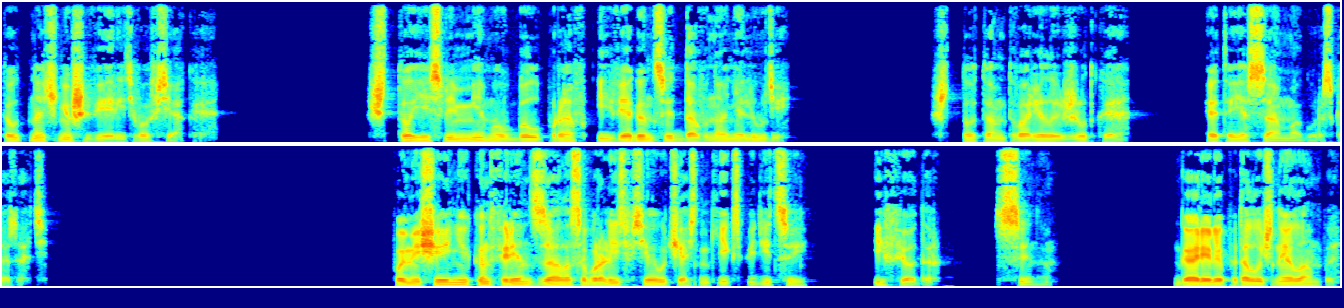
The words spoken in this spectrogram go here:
Тут начнешь верить во всякое. Что, если Мемов был прав, и веганцы давно не люди? Что там творилось жуткое, это я сам могу рассказать. В помещении конференц-зала собрались все участники экспедиции и Федор с сыном. Горели потолочные лампы.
